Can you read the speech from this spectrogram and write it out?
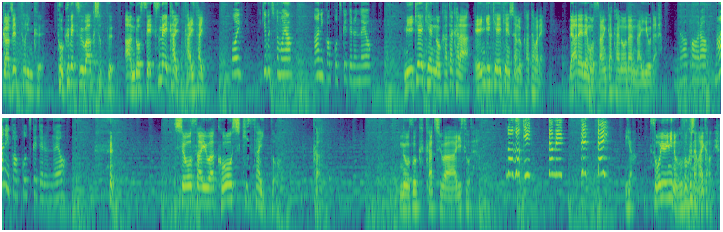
ガジェットリンク特別ワークショップ説明会開催。おい池淵智也何かっこつけてるんだよ。未経験の方から演技経験者の方まで誰でも参加可能な内容だ。だから何かっこつけてるんだよ。詳細は公式サイトか。覗く価値はありそうだ。覗きダメ絶対！いやそういう意味の覗くじゃないからね。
